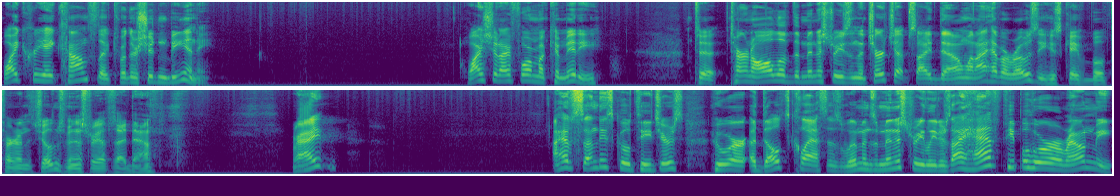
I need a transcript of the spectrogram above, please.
Why create conflict where there shouldn't be any? Why should I form a committee to turn all of the ministries in the church upside down when I have a Rosie who's capable of turning the children's ministry upside down? right? I have Sunday school teachers who are adults classes, women's ministry leaders. I have people who are around me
